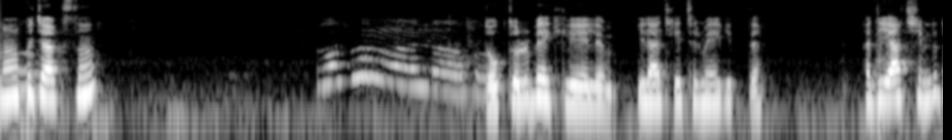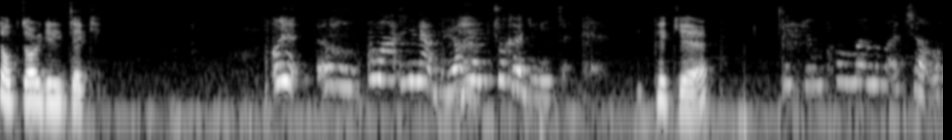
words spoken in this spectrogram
Ne yapacaksın? Doktoru bekleyelim. İlaç getirmeye gitti. Hadi yat şimdi doktor gelecek. Ay, ama yine ama çok acımayacak. Peki. Çocuğum kollarımızı açalım.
